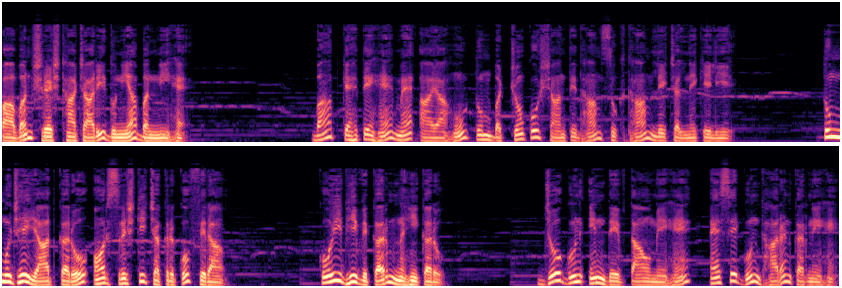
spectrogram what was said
पावन श्रेष्ठाचारी दुनिया बननी है। बाप कहते हैं, मैं आया हूँ तुम बच्चों को शांतिधाम, सुखधाम ले चलने के लिए। तुम मुझे याद करो और सृष्टि चक्र को फिराओ। कोई भी विकर्म नहीं करो। जो गुण इन देवताओं में हैं, ऐसे गुण धारण करने हैं।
